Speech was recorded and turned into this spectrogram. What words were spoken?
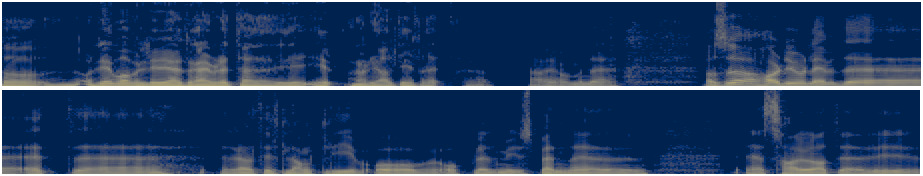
Og det var vel det jeg drev det til i- i- når det gjaldt idrett. Ja, ja, men det Og så har du jo levd et eh, relativt langt liv og opplevd mye spennende. Jeg sa jo at jeg,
